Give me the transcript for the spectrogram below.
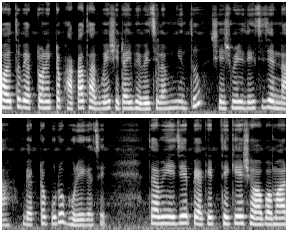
হয়তো ব্যাগটা অনেকটা ফাঁকা থাকবে, সেটাই ভেবেছিলাম, কিন্তু শেষমেশ দেখছি যে না, ব্যাগটা পুরো ভরে গেছে। তাই আমি এই যে প্যাকেট থেকে সব আমার,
